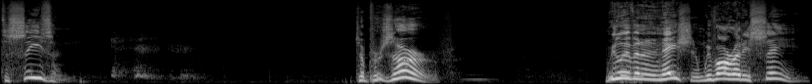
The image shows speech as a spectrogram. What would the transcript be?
to season, to preserve. We live in a nation we've already seen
